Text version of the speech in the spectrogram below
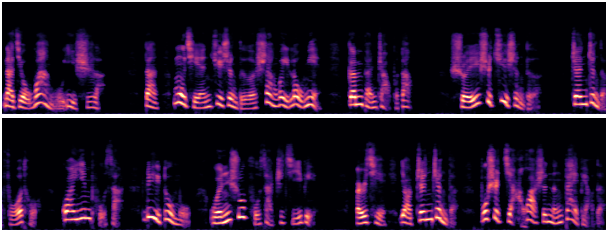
那就万无一失了。但目前巨圣德尚未露面，根本找不到谁是巨圣德。真正的佛陀、观音菩萨、绿度母、文殊菩萨之级别，而且要真正的，不是假化身能代表的。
